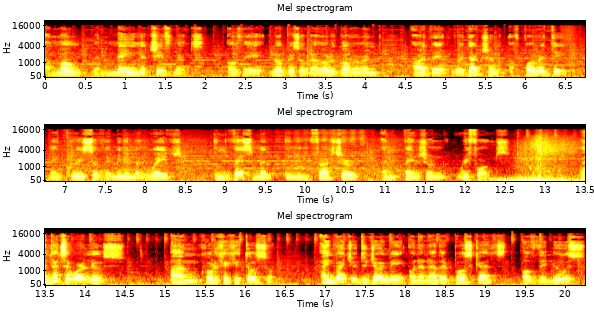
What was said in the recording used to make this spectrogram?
Among the main achievements of the López Obrador government are the reduction of poverty, the increase of the minimum wage, investment in infrastructure, and pension reforms. And that's the world news. I'm Jorge Gestoso. I invite you to join me on another podcast of the news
